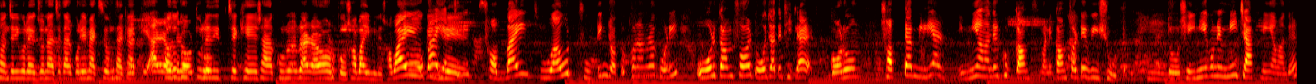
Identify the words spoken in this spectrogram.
সঞ্চারী বলে একজন আছে তার কোলেই ম্যাক্সিমাম থাকে। আর আমাদের দুধ। তুলে দিচ্ছে খেয়ে সারাক্ষণ আর অর্ক সবাই মিলে সবাই ওকে ঘিরে। সবাই থ্রু আউট শুটিং যতক্ষণ আমরা করি ওর কমফর্ট ও যাতে ঠিক আর গরম সবটা মিলিয়ে আর এমনি আমাদের খুব মানে কমফর্টেবল শুট তো সেই নিয়ে কোনো এমনি চাপ নেই আমাদের।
